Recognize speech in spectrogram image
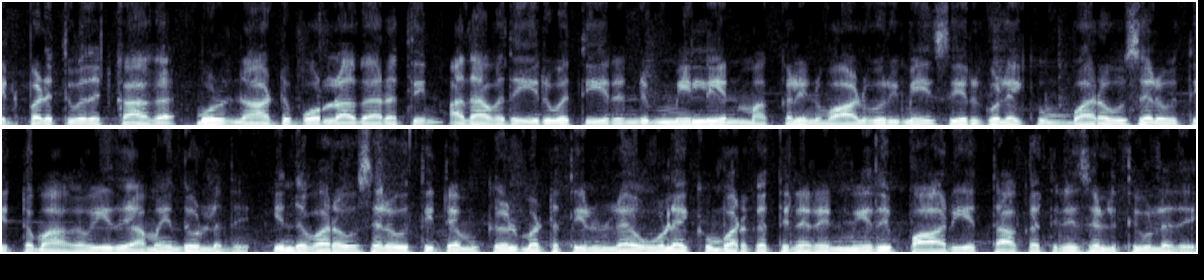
ஏற்படுத்துவதற்காக முழு நாட்டு பொருளாதாரத்தின் அதாவது இருபத்தி இரண்டு மில்லியன் மக்களின் வாழ்வுரிமையை சீர்குலைக்கும் வரவு செலவு திட்டமாகவே இது அமைந்துள்ளது இந்த வரவு செலவு திட்டம் கீழ்மட்டத்தில் உள்ள உழைக்கும் வர்க்கத்தினரின் மீது பாரிய தாக்கத்தினை செலுத்தியுள்ளது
